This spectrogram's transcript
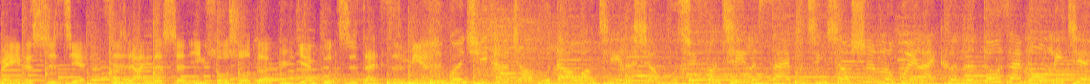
美的世界，自然的声音所说的语言不止在字面。关于其他找不到，忘记了，想不起，放弃了，塞不进，消失了，未来可能都在梦里见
